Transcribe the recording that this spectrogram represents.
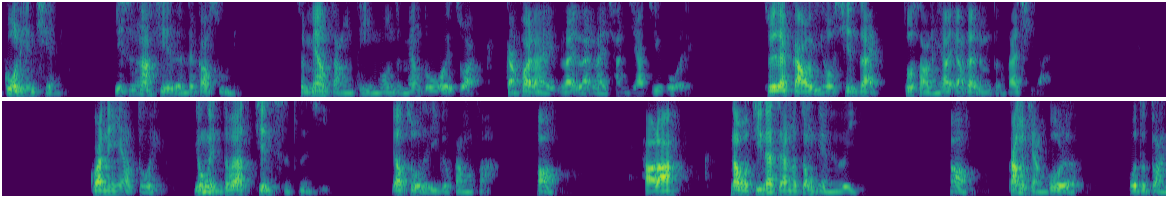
过年前也是那些人在告诉你怎么样涨停，我们怎么样都会赚，赶快来来来来参加。结果嘞，追在高以后，现在。多少人要要在这么等待起来？观念要对，永远都要坚持自己要做的一个方法哦。好啦，那我今天讲个重点而已哦。刚讲过了，我的短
